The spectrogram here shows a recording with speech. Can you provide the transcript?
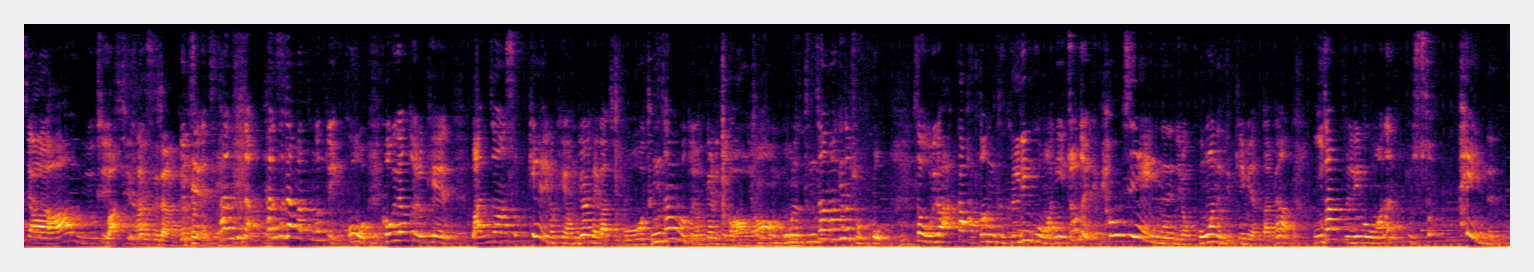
그치 아, 아 역시 마치 산수장. 그치 그치 산수장 산수장 것도 있고 거기가 또 이렇게 완전 숲길 이렇게 연결돼가지고 등산로도 연결이 아, 되거든요 등산로. 그래서 등산하기도 좋고 그래서 우리가 아까 봤던 그 근린공원이 좀 더 이렇게 평지에 있는 이런 공원의 느낌이었다면 우장 근린공원은 좀 숲에 있는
